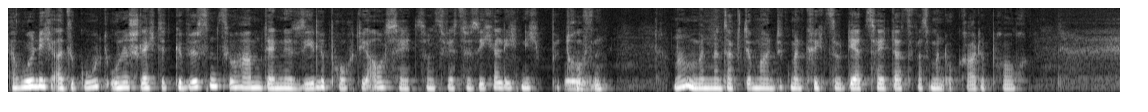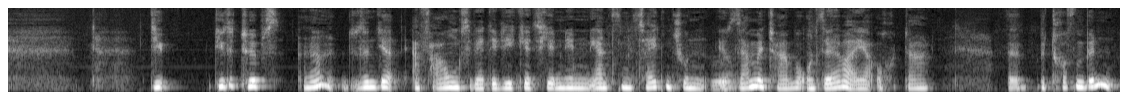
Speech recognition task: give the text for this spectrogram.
Erhol dich also gut, ohne schlechtes Gewissen zu haben, deine Seele braucht die Auszeit, sonst wärst du sicherlich nicht betroffen. Oh. Ne? Man, man sagt immer, man kriegt zu der Zeit das, was man auch gerade braucht diese Tipps ne, sind ja Erfahrungswerte, die ich jetzt hier in den ganzen Zeiten schon ja. gesammelt habe und selber ja auch da äh, betroffen bin,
